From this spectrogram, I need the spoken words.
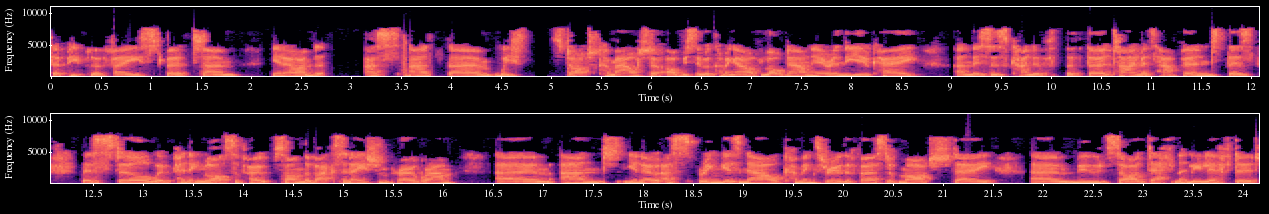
that people have faced. But um, you know, I'm as as um, we start to come out. Obviously, we're coming out of lockdown here in the UK, and this is kind of the third time it's happened. There's there's still we're pinning lots of hopes on the vaccination program, um, and you know as spring is now coming through the first of March today, um, moods are definitely lifted,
